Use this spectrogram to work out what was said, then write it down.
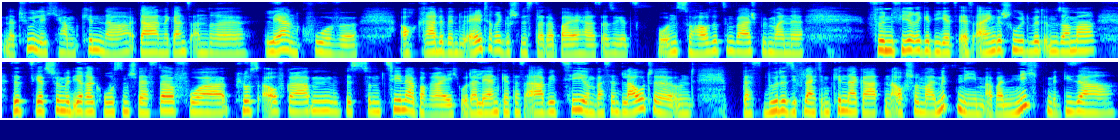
natürlich haben Kinder da eine ganz andere Lernkurve. Auch gerade wenn du ältere Geschwister dabei hast. Also jetzt bei uns zu Hause zum Beispiel meine Fünfjährige, die jetzt erst eingeschult wird im Sommer, sitzt jetzt schon mit ihrer großen Schwester vor Plusaufgaben bis zum Zehnerbereich oder lernt jetzt das ABC und was sind Laute und das würde sie vielleicht im Kindergarten auch schon mal mitnehmen, aber nicht mit dieser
